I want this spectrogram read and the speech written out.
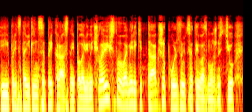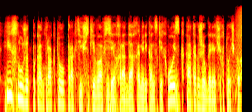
И представительницы прекрасной половины человечества в Америке также пользуются этой возможностью и служат по контракту практически во всех родах американских войск, а также в горячих точках.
